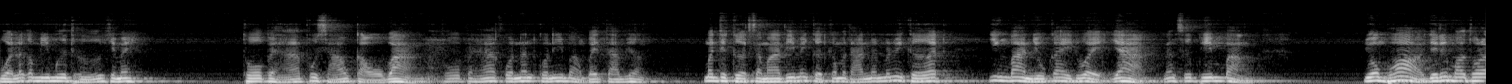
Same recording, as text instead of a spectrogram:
บวชแล้วก็มีมือถือใช่ไหม โทรไปหาผู้สาวเก่าบ้าง โทรไปหาคนนั้นคนนี้บ้างไปตามเรื่อง มันจะเกิดสมาธิไม่เกิดกรรมฐานมันมันไม่เกิด ยิ่งบ้านอยู่ใกล้ด้วย ยากหนังสือพิมพ์บ้าง โยมพ่ออย่าลืมเอาโทร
